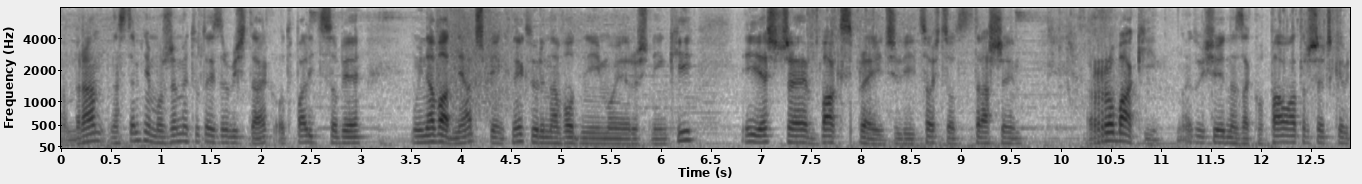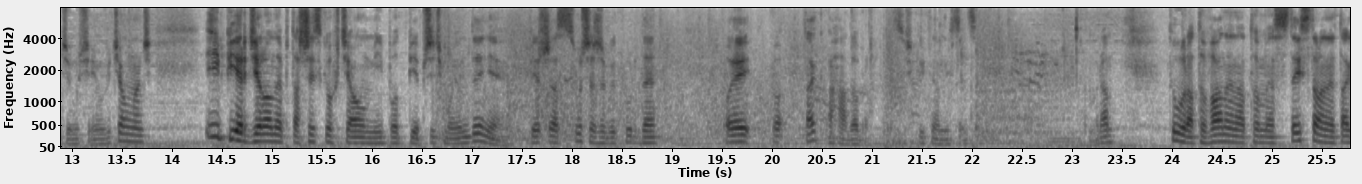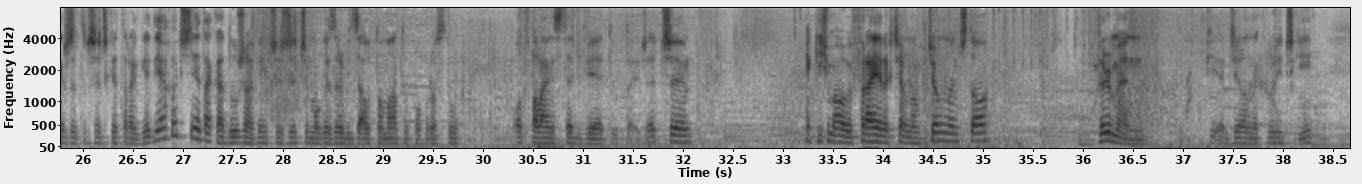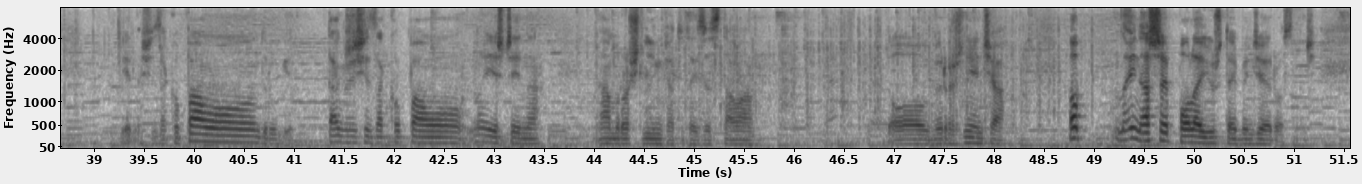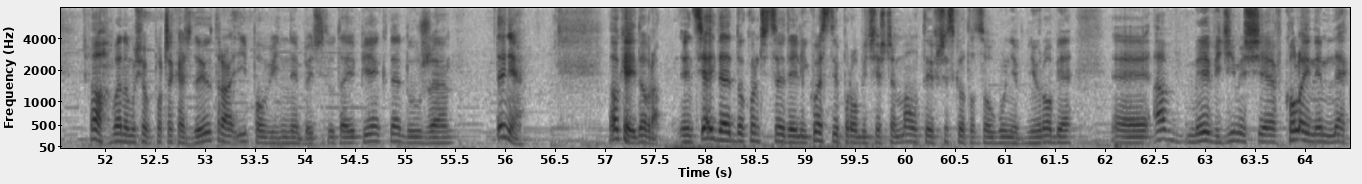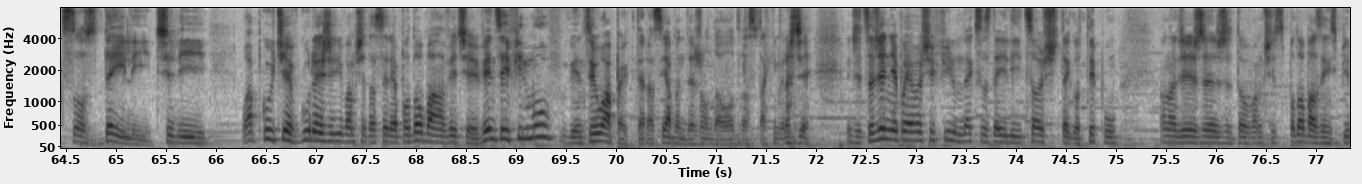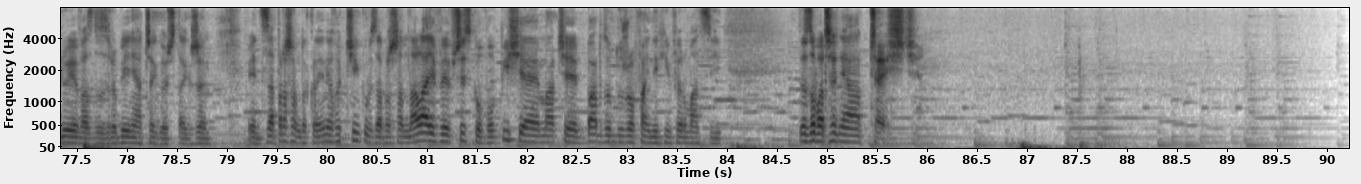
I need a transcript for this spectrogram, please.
Dobra, następnie możemy tutaj zrobić tak, odpalić sobie mój nawadniacz piękny, który nawodni moje roślinki. I jeszcze bug spray, czyli coś, co odstraszy robaki. No i tu się jedna zakopała troszeczkę, będziemy musieli ją wyciągnąć. I pierdzielone ptaszysko chciało mi podpieprzyć moją dynię. Pierwszy raz słyszę, żeby kurde... Ojej, o, tak? Aha, dobra, coś kliknąłem niechcący. Dobra. Tu uratowane, natomiast z tej strony także troszeczkę tragedia, choć nie taka duża, większość rzeczy mogę zrobić z automatu, po prostu odpalając te dwie tutaj rzeczy. Jakiś mały frajer chciał nam wciągnąć to. Vermin. Pierdzielone króliczki. Jedno się zakopało, drugie także się zakopało, no i jeszcze jedna nam roślinka tutaj została do wyrżnięcia. Hop, no i nasze pole już tutaj będzie rosnąć. O, będę musiał poczekać do jutra i powinny być tutaj piękne, duże dynie. Okej, dobra, więc ja idę dokończyć sobie daily questy, porobić jeszcze mounty, wszystko to, co ogólnie w dniu robię, e, a my widzimy się w kolejnym Nexus Daily, czyli łapkujcie w górę, jeżeli wam się ta seria podoba, wiecie, więcej filmów, więcej łapek, teraz ja będę żądał od was w takim razie. Wiecie, codziennie pojawia się film Nexus Daily, coś tego typu, mam nadzieję, że, że to wam się spodoba, zainspiruje was do zrobienia czegoś, także, więc zapraszam do kolejnych odcinków, zapraszam na live'y, wszystko w opisie, macie bardzo dużo fajnych informacji, do zobaczenia, cześć!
